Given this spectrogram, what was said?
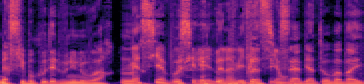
Merci beaucoup d'être venu nous voir. Merci à vous, Cyril, de l'invitation. à bientôt. Bye bye.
